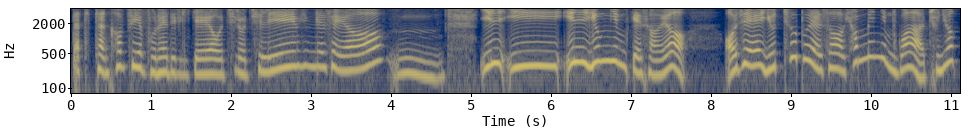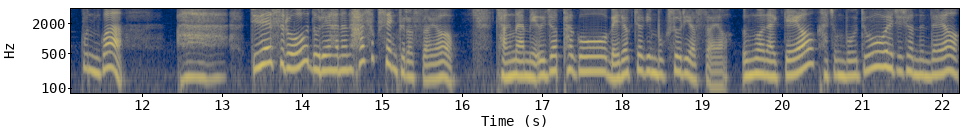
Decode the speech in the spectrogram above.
따뜻한 커피 보내드릴게요. 5757님, 힘내세요. 음, 1216님께서요, 어제 유튜브에서 현미님과 준혁군과, 아, 듀엣으로 노래하는 하숙생 들었어요. 장남이 의젓하고 매력적인 목소리였어요. 응원할게요. 가족 모두 해주셨는데요.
